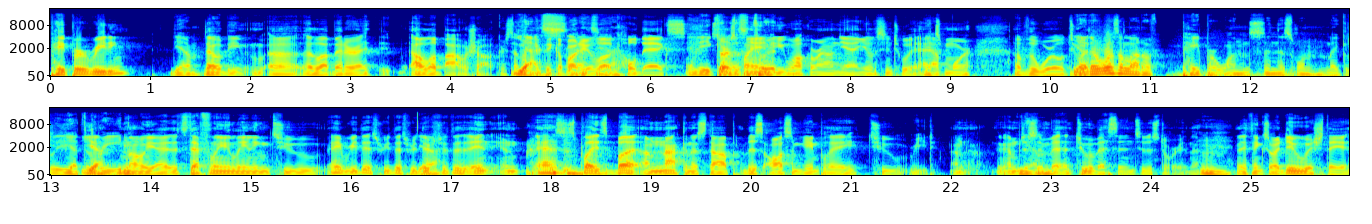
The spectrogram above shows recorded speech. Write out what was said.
paper reading. Yeah. That would be uh, a lot better. I, I love Bioshock or something. Yes, you pick up yes, audio log, yeah. hold X, And then you starts playing, and you walk around. Yeah, you listen to it. Adds Yeah. more of the world to Yeah, it. there was a lot of paper ones in this one. Like you have to yeah, read. no, yeah, it's definitely leaning to hey, read this, read this, read Yeah. this, read this, and, and it has its place. But I'm not gonna stop this awesome gameplay to read. I'm not. I'm just Yeah. inve- too invested into the story and that. Mhm. And I think so. I do wish they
